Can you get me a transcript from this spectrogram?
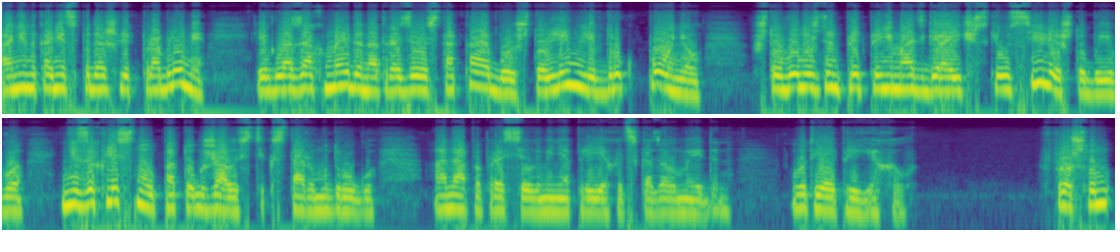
Они, наконец, подошли к проблеме, и в глазах Мейдена отразилась такая боль, что Линли вдруг понял, что вынужден предпринимать героические усилия, чтобы его не захлестнул поток жалости к старому другу. «Она попросила меня приехать», — сказал Мейден. «Вот я и приехал». «В прошлом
